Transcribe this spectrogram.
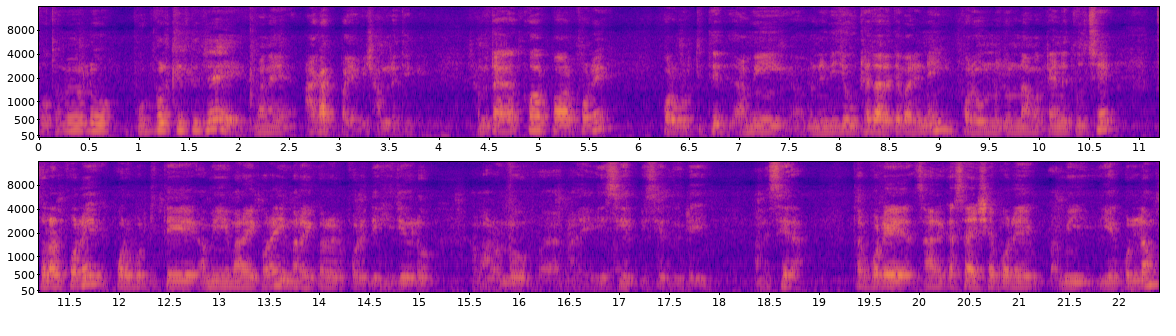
প্রথমে হলো ফুটবল খেলতে যেয়ে মানে আঘাত পাই আমি সামনে থেকে। সামনে থেকে আঘাত পাওয়ার পাওয়ার পরে পরবর্তীতে আমি মানে নিজে উঠে দাঁড়াতে পারি নাই পরে অন্যজন আমাকে টেনে তুলছে। তোলার পরে পরবর্তীতে আমি এমআরআই করাই। এমআরআই করার পরে দেখি যে হলো আমার হলো মানে এসিএল পিসিএল দুইটাই মানে সেরা। তারপরে স্যারের কাছে এসে পরে আমি ইয়ে করলাম।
